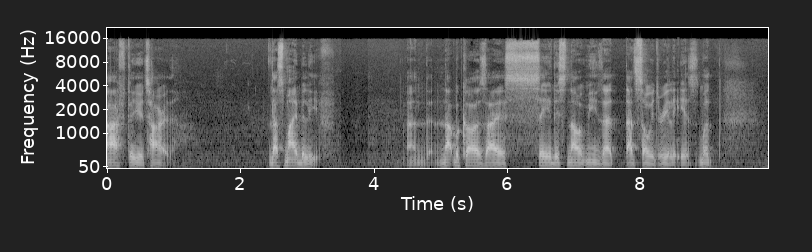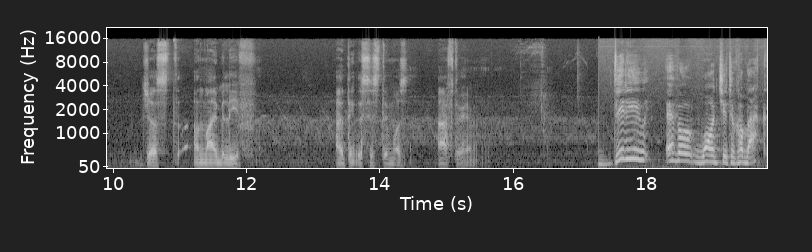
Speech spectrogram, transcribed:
after you, it's hard. That's my belief. And not because I say this now, it means that that's how it really is. But just on my belief, I think the system was after him. Did he ever want you to come back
